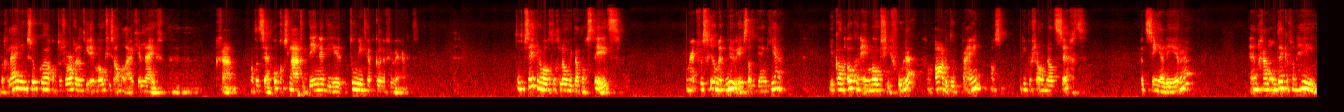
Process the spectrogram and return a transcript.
begeleiding zoeken om te zorgen dat die emoties allemaal uit je lijf gaan. Want het zijn opgeslagen dingen die je toen niet hebt kunnen verwerken. Tot op zekere hoogte geloof ik dat nog steeds. Maar het verschil met nu is dat ik denk, ja, je kan ook een emotie voelen. Van, oh, dat doet pijn als die persoon dat zegt. Het signaleren. En gaan ontdekken van, hé, hey,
